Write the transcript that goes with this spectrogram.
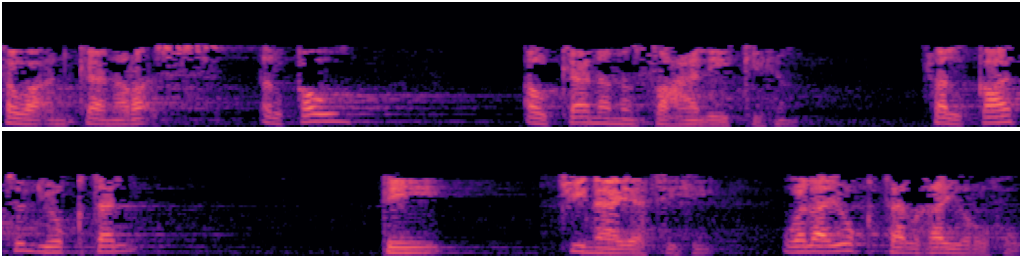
سواء كان رأس القوم أو كان من صعاليكهم. فالقاتل يقتل بجنايته ولا يقتل غيره.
